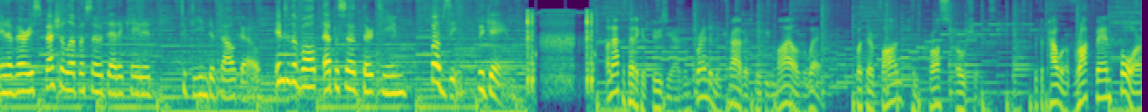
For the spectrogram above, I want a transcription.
in a very special episode dedicated to Dean DeFalco. Into the Vault, episode 13 Bubsy, the game. On apathetic enthusiasm, Brandon and Travis may be miles away, but their bond can cross oceans. With the power of Rock Band 4,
